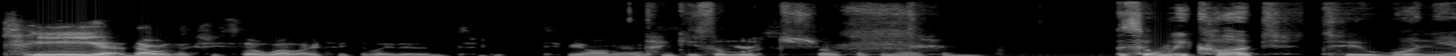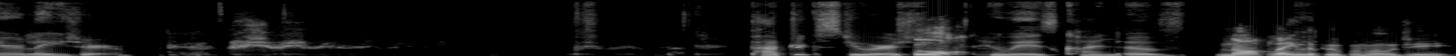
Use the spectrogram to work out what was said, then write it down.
T. That was actually so well articulated. To, to be honest. Thank you so You're much. so fucking welcome. So we cut to one year later. Patrick Stewart, Ugh. who is kind of Not playing the poop emoji.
